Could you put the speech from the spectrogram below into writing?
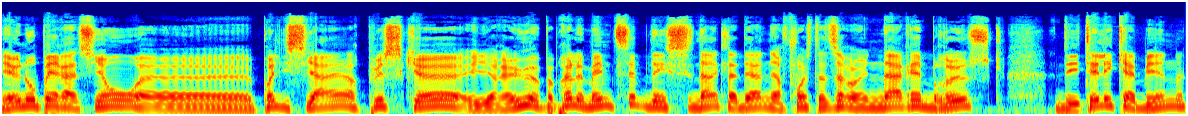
il y a une opération euh, policière, puisqu'il y aurait eu à peu près le même type d'incident que la dernière fois, c'est-à-dire un arrêt brusque des télécabines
